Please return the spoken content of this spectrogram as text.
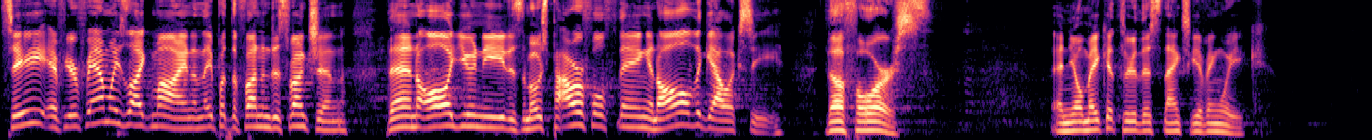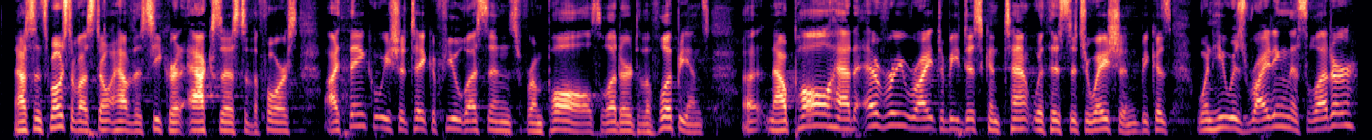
See, if your family's like mine and they put the fun in dysfunction, then all you need is the most powerful thing in all the galaxy the Force. And you'll make it through this Thanksgiving week. Now, since most of us don't have the secret access to the Force, I think we should take a few lessons from Paul's letter to the Philippians. Uh, now, Paul had every right to be discontent with his situation because when he was writing this letter,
